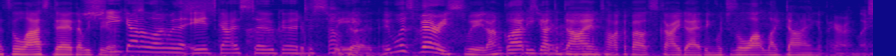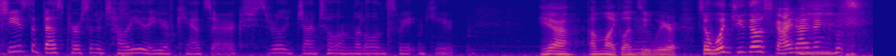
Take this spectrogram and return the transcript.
That's the last day that we see She her. got along with the AIDS guy so good. It was so sweet. good. It was very sweet. I'm glad he got to die and talk about skydiving, which is a lot like dying apparently. She's the best person to tell you that you have cancer she's really gentle and little and sweet and cute. Yeah, unlike Lindsay Yeah. Weir. So would you go skydiving?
